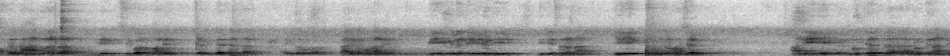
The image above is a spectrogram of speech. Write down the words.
आपल्या लहान मुलांचा म्हणजे शिकवण कॉलेजच्या विद्यार्थ्यांचा एक कार्यक्रम होणार आहे. मी विनंती केली होती दिदी सरांना की एक छोटंसं भाषण आणि एक नृत्यातलं नृत्य नाट्य.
